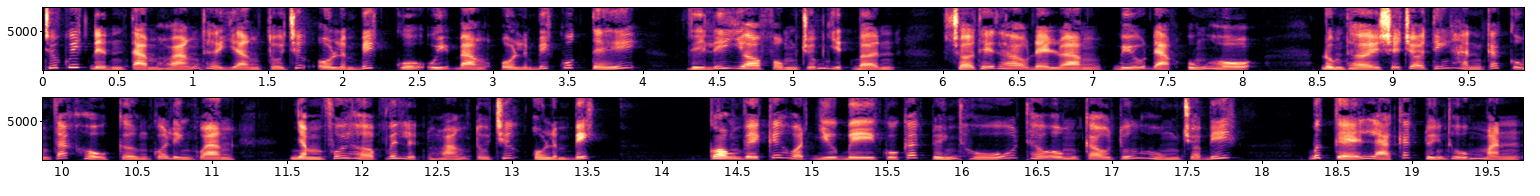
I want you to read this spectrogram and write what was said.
trước quyết định tạm hoãn thời gian tổ chức Olympic của Ủy ban Olympic quốc tế vì lý do phòng chống dịch bệnh, Sở Thể thao Đài Loan biểu đạt ủng hộ, đồng thời sẽ cho tiến hành các công tác hậu cần có liên quan nhằm phối hợp với lịch hoãn tổ chức Olympic. Còn về kế hoạch dự bị của các tuyển thủ, theo ông Cao Tuấn Hùng cho biết, bất kể là các tuyển thủ mạnh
